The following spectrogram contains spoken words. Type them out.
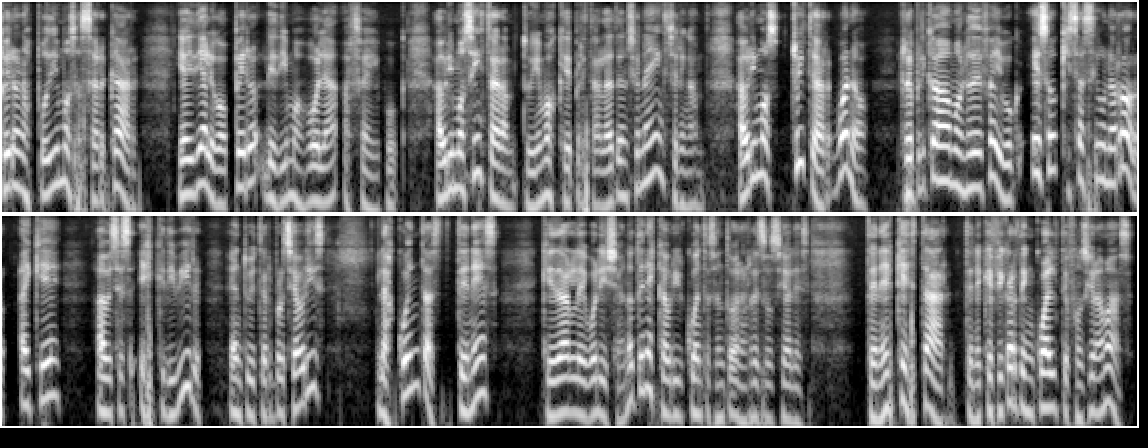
Pero nos pudimos acercar y hay diálogo, pero le dimos bola a Facebook. Abrimos Instagram, tuvimos que prestarle atención a Instagram. Abrimos Twitter, bueno, replicábamos lo de Facebook. Eso quizás sea un error. Hay que a veces escribir en Twitter, pero si abrís las cuentas, tenés que darle bolilla. No tenés que abrir cuentas en todas las redes sociales. Tenés que estar, tenés que fijarte en cuál te funciona más.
